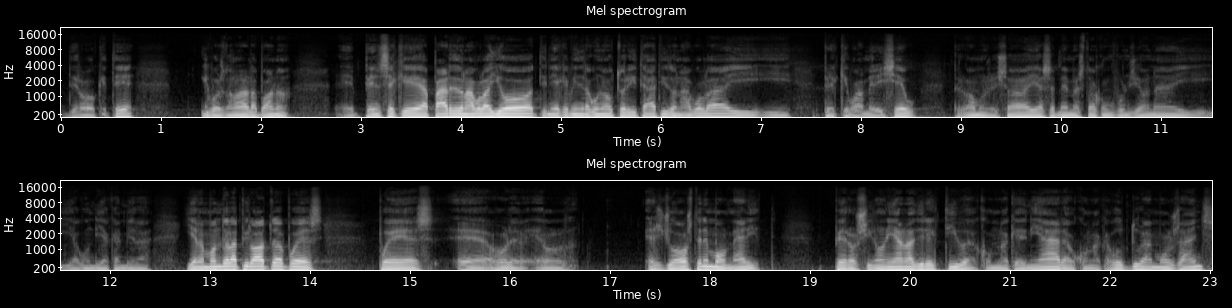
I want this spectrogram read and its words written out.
de lo que té i vos dono l'enhorabona. Eh, pense que a part de donar-vos-la jo tenia que vindre alguna autoritat i donar-vos-la i, i, perquè vos la mereixeu però vamos, això ja sabem esto com funciona i, i algun dia canviarà. I en el món de la pilota, pues, pues, eh, a veure, el, els jugadors tenen molt mèrit, però si no n'hi ha una directiva com la que n'hi ha ara o com la que ha hagut durant molts anys,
